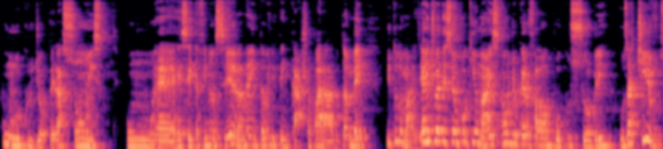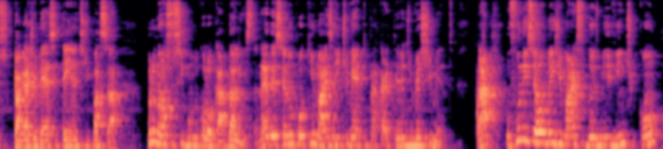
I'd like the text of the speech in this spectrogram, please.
com lucro de operações, com é, receita financeira, né? Então ele tem caixa parado também e tudo mais. E a gente vai descer um pouquinho mais, onde eu quero falar um pouco sobre os ativos que o HGBS tem antes de passar para o nosso segundo colocado da lista. Né? Descendo um pouquinho mais, a gente vem aqui para a carteira de investimento. Tá? O fundo encerrou o mês de março de 2020 com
